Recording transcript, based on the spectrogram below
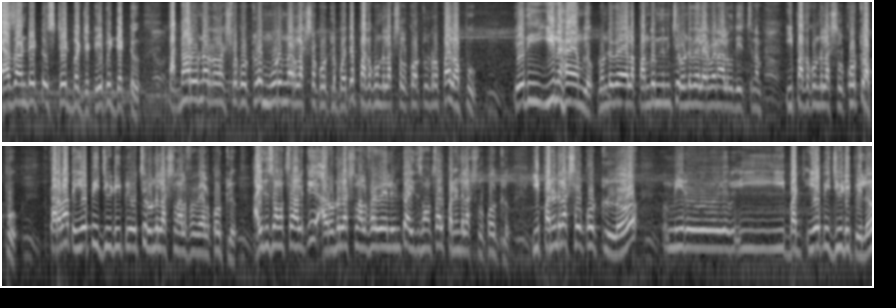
as on debt state budget AP debt. పద్నాలుగున్నర లక్షల కోట్లు మూడున్నర లక్షల కోట్లు పోతే పదకొండు లక్షల కోట్ల రూపాయలు అప్పు. ఏది ఈయన హయాంలో రెండు వేల పంతొమ్మిది నుంచి రెండు వేల ఇరవై నాలుగు తెచ్చిన ఈ పదకొండు లక్షల కోట్ల అప్పు. తర్వాత ఏపీ జీడిపి వచ్చి రెండు లక్షల నలభై వేల కోట్లు. ఐదు సంవత్సరాలకి ఆ రెండు లక్షల నలభై వేలు ఇంటూ ఐదు సంవత్సరాలు పన్నెండు లక్షల కోట్లు. ఈ పన్నెండు లక్షల కోట్లలో మీరు ఈ ఈ బడ్జెట్ ఏపీ జీడిపిలో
